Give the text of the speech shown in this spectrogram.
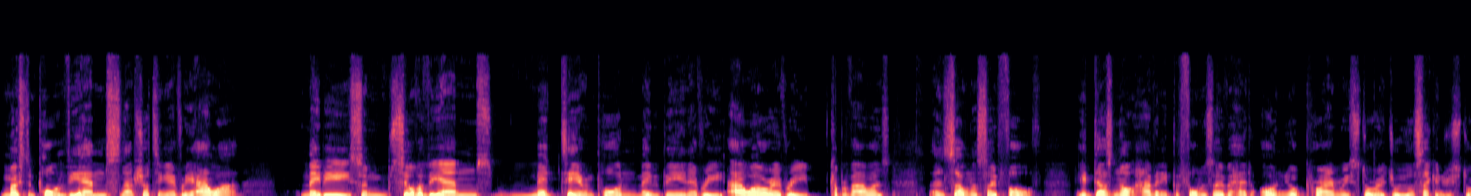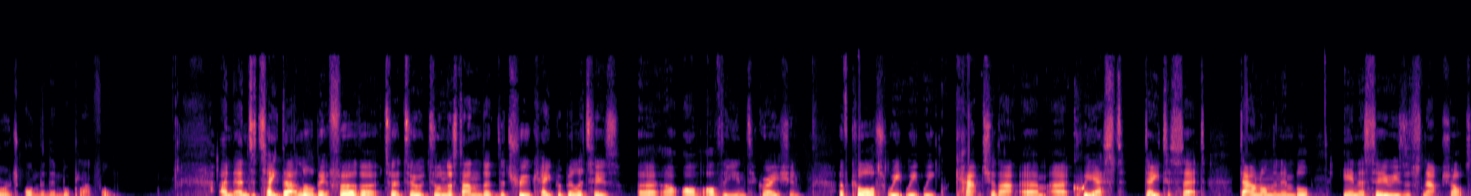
most important VMs snapshotting every hour, maybe some silver VMs, mid-tier important, maybe being every hour or every couple of hours, and so on and so forth. It does not have any performance overhead on your primary storage or your secondary storage on the Nimble platform. And, and to take that a little bit further, to, to, to understand the, true capabilities uh, of, of the integration, of course, we, we, we capture that um, uh, quiesced data set down on the Nimble in a series of snapshots,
